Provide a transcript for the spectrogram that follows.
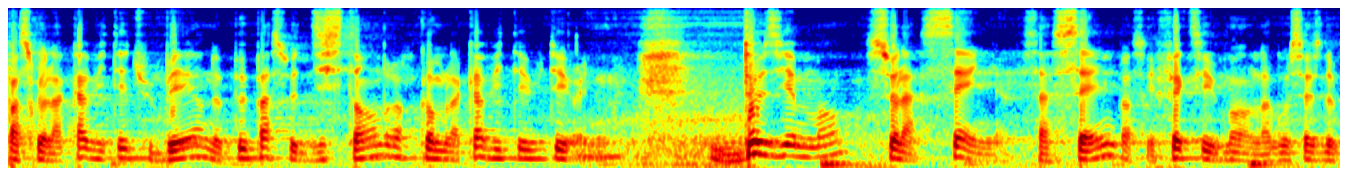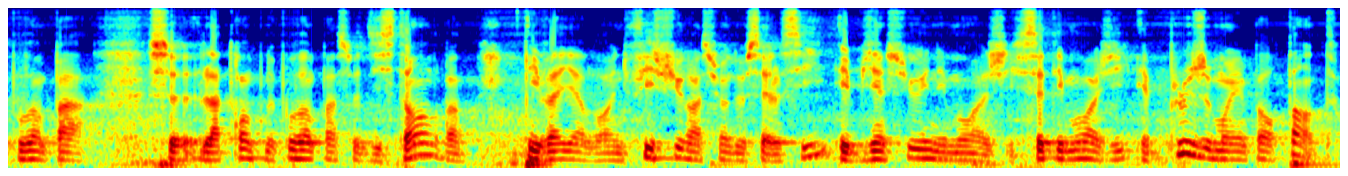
parce que la cavité tubaire ne peut pas se distendre comme la cavité utérine. Deuxièmement, cela saigne. Ça saigne parce qu'effectivement, la grossesse ne pouvant pas, la trompe ne pouvant pas se distendre, il va y avoir une fissuration de celle-ci et bien sûr une hémorragie. Cette hémorragie est plus ou moins importante,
